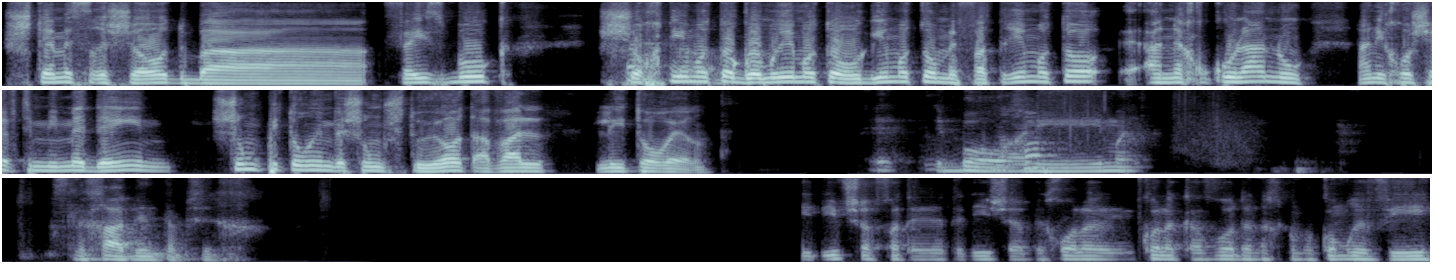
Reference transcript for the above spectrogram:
12 שעות בפייסבוק, שוחטים אותו, גומרים אותו, הורגים אותו, מפטרים אותו. אנחנו כולנו, אני חושב, תמימי דעים, שום פיטורים ושום שטויות, אבל להתעורר. בוא, נכון. אני... סליחה, דין, תמשיך. אי אפשר לפטר את אלישע, עם כל הכבוד, אנחנו מקום רביעי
